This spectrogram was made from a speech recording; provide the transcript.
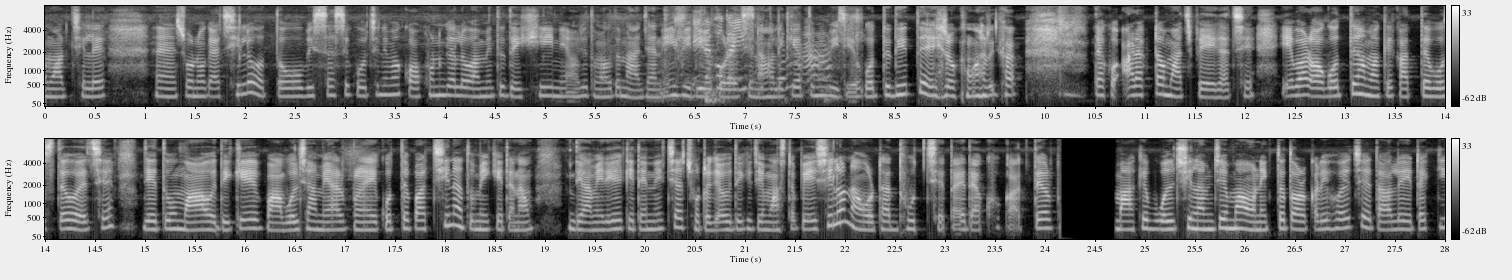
আমার ছেলে শোনো গেছিল। তো বিশ্বাসই করছে না মা কখন গেল? আমি তো দেখিই নি আমি তোমাকে তো না জানিয়েই ভিডিও করেছে না হলে কি আর তুমি ভিডিও করতে দিতে? এরকম আর। দেখো আর একটা মাছ পেয়ে গেছে। এবার অগত্যে আমাকে কাটতে বসতে হয়েছে যেহেতু মা ওইদিকে মা বলছে আমি আর এ করতে পারছি না তুমি কেটে নাও। দিয়ে আমি এদিকে কেটে নিচ্ছি আর ছোটো যা ওইদিকে যে মাছটা পেয়েছিল না ওটা ধুচ্ছে। তাই দেখো কাটতে আর মাকে বলছিলাম যে, মা অনেক তো তরকারি হয়েছে, তাহলে এটা কি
